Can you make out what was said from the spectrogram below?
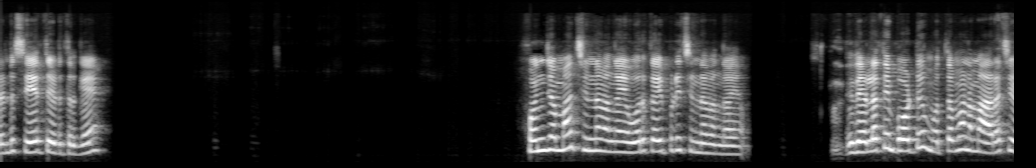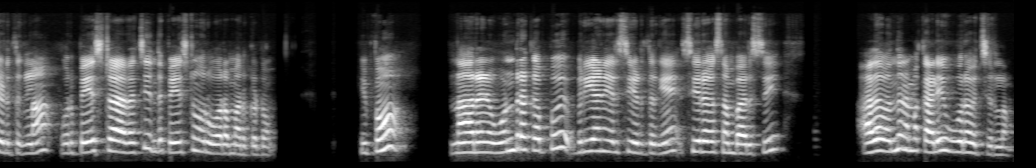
ரெண்டு சேர்த்து எடுத்திருக்கேன். கொஞ்சமாக சின்ன வெங்காயம் ஒரு கைப்பிடி சின்ன வெங்காயம். இது எல்லாத்தையும் போட்டு மொத்தமாக நம்ம அரைச்சி எடுத்துக்கலாம். ஒரு பேஸ்ட்டாக அரைச்சி இந்த பேஸ்ட்டும் ஒரு உரமாக இருக்கட்டும். இப்போ நான் ரெ ஒன்றரை கப்பு பிரியாணி அரிசி எடுத்திருக்கேன். சீரக சம்பா அரிசி. அதை வந்து நம்ம கழுவி ஊற வச்சிடலாம்.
